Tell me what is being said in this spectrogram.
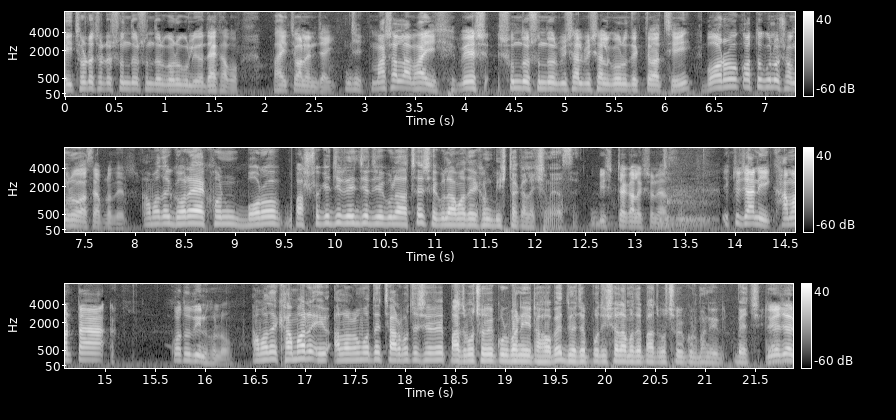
এই ছোট ছোট সুন্দর সুন্দর গরুগুলিও দেখাবো। ভাই চলেন যাই। জি। মাশাল্লাহ ভাই বেশ সুন্দর সুন্দর বিশাল বিশাল গরু দেখতে পাচ্ছি। বড় কতগুলো সংগ্রহ আছে আপনাদের? আমাদের ঘরে এখন বড় পাঁচশো কেজি রেঞ্জের যেগুলো আছে সেগুলো আমাদের এখন বিশটা কালেকশনে আছে। বিশটা কালেকশনে আছে। একটু জানি খামারটা কতদিন হলো? আমাদের খামার এই আল্লাহর রহমতে চার বছর শেষে পাঁচ বছরের কোরবানি এটা হবে। দুই হাজার পঁচিশ সালে আমাদের পাঁচ বছরের কোরবানির বেচ দুই হাজার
